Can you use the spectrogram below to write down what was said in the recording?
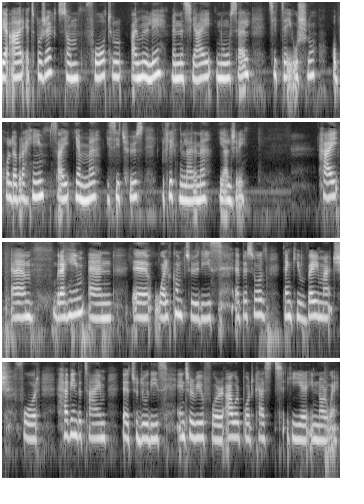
Det er et prosjekt som få tror er mulig, mens jeg nå selv sitter i Oslo, oppholder Brahim seg hjemme i sitt hus i flyktningleirene i Algerie. Hi, um, Brahim, and uh, welcome to this episode. Thank you very much for having the time uh, to do this interview for our podcast here in Norway.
